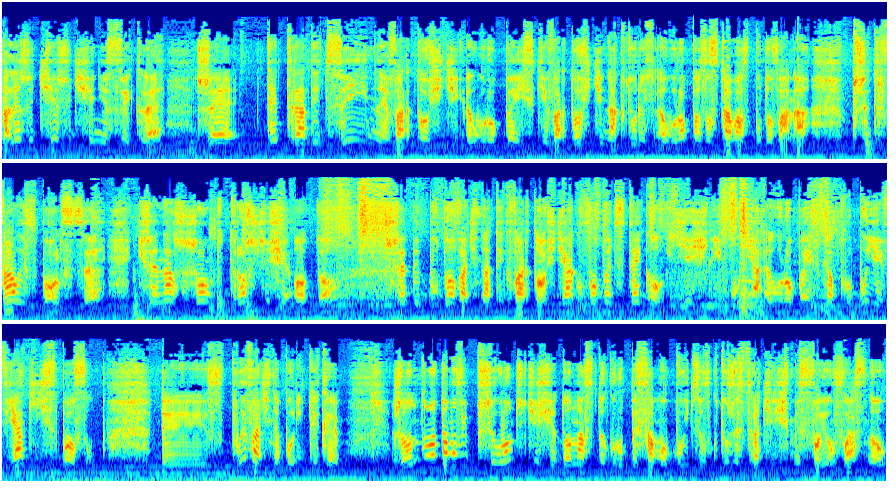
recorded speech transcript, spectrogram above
należy cieszyć się niezwykle, że te tradycyjne wartości europejskie, wartości, na których Europa została zbudowana, przetrwały w Polsce i że nasz rząd troszczy się o to, żeby budować na tych wartościach. Wobec tego, jeśli Unia Europejska próbuje w jakiś sposób yy, wpływać na politykę rządu, no to mówi przyłączcie się do nas, do grupy samobójców, którzy straciliśmy swoją własną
